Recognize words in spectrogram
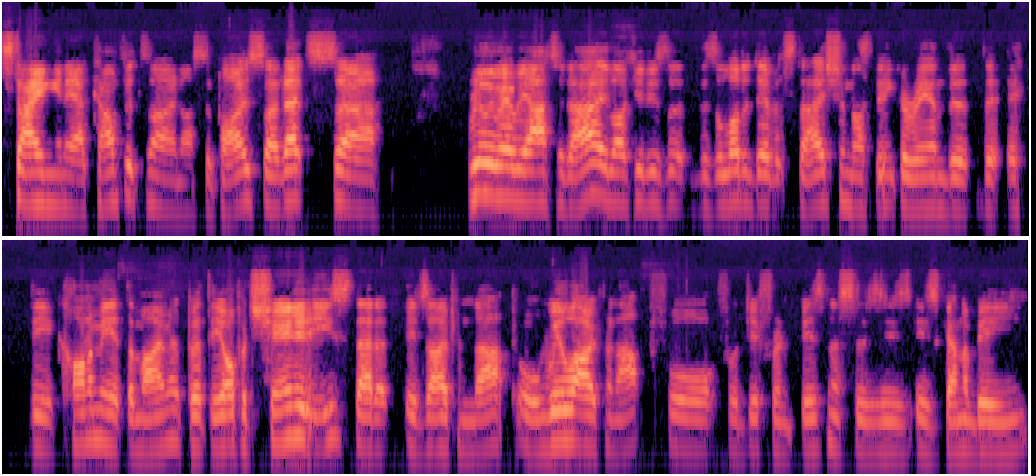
staying in our comfort zone, I suppose. So that's uh, really where we are today. Like it is, there's a lot of devastation, I think, around the, the the economy at the moment, but the opportunities that it is opened up or will open up for, for different businesses is, is going to be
